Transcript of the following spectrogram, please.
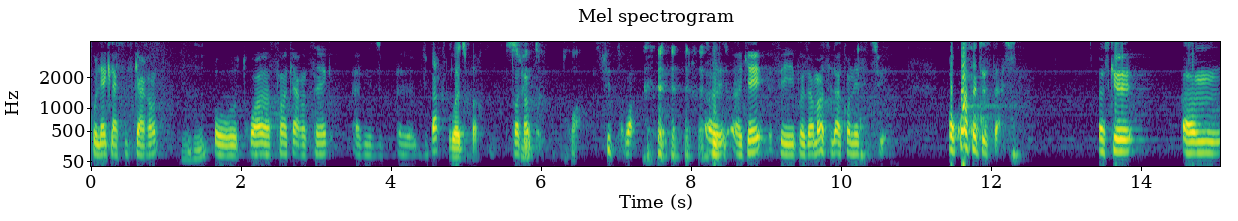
Collègue la 640 Mhm. au 345 avenue du, euh, du Parc, Ouais, du parc. Toi, Suite quand- 3. Sud 3. Euh, OK, c'est présentement, c'est là qu'on est situé. Pourquoi Saint-Eustache? C'est Parce que euh,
